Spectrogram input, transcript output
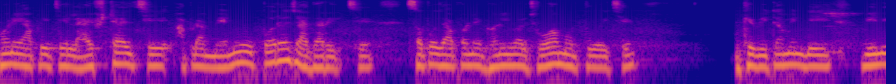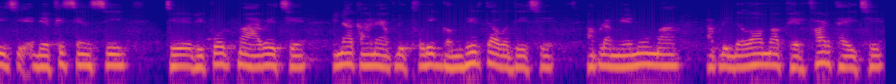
પણ એ આપણી જે લાઈફસ્ટાઈલ છે, આપણા મેનુ ઉપર જ આધારિત છે. સપોઝ આપણને ઘણીવાર જોવા મળતું હોય છે કે વિટામિન ડી બીની જે ડેફિશિયન્સી જે રિપોર્ટમાં આવે છે, એના કારણે આપણી થોડી ગંભીરતા વધે છે. આપણા મેનુમાં આપણી દવામાં ફેરફાર થાય છે,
